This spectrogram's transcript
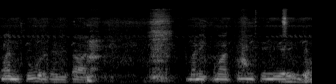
Mansur dari tanah. Menikmati sendiri.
